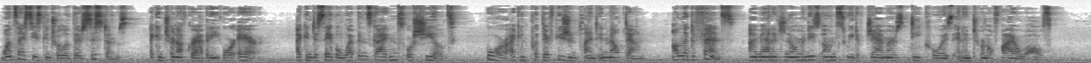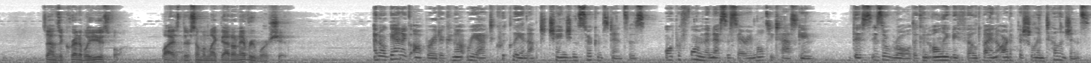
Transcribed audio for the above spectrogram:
Once I seize control of their systems, I can turn off gravity or air. I can disable weapons guidance or shields, or I can put their fusion plant in meltdown. On the defense, I manage Normandy's own suite of jammers, decoys, and internal firewalls. Sounds incredibly useful. Why isn't there someone like that on every warship? An organic operator cannot react quickly enough to changing circumstances, or perform the necessary multitasking. This is a role that can only be filled by an artificial intelligence.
